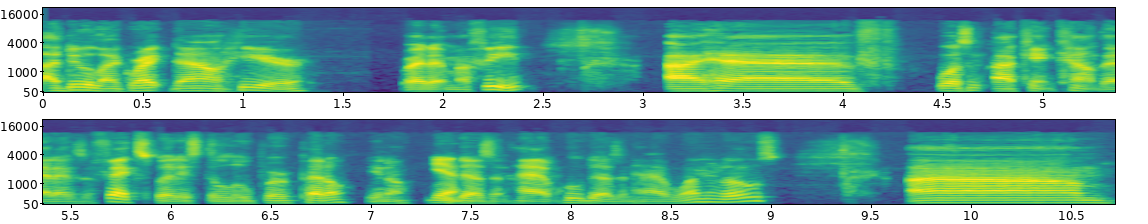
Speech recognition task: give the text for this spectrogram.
i do like right down here right at my feet i have wasn't i can't count that as effects but it's the looper pedal you know yeah. who doesn't have who doesn't have one of those um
